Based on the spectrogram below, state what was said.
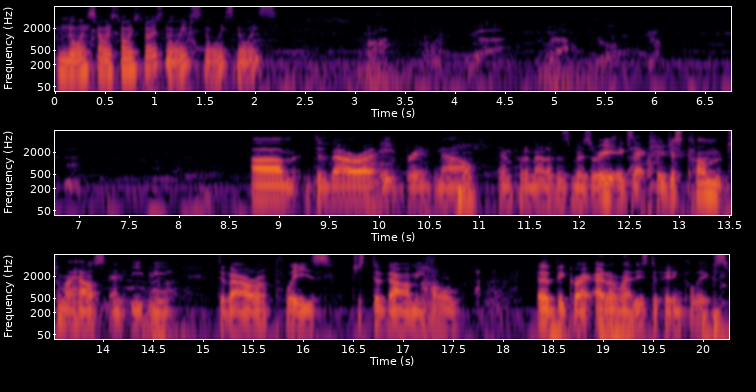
Noise, noise, noise, noise, noise, noise, noise. Um, Devourer, eat Brent now and put him out of his misery. Exactly. Just come to my house and eat me, Devourer, please. Just devour me whole. It'd be great. I don't like these defeating collects.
